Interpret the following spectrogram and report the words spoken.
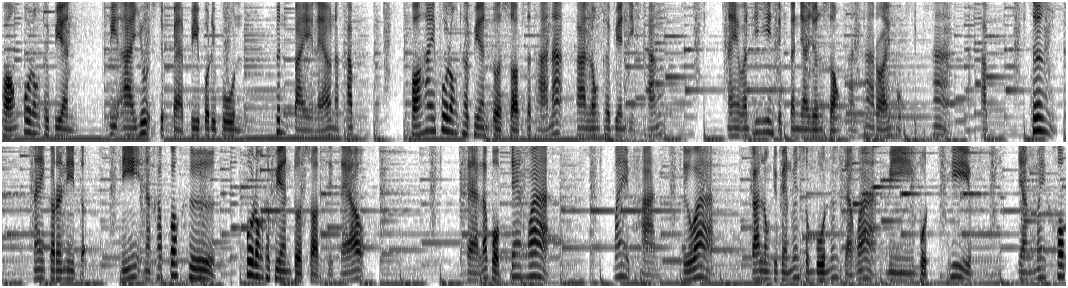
ของผู้ลงทะเบียนมีอายุ 18 ปีบริบูรณ์ขึ้นไปแล้วนะครับ ขอให้ผู้ลงทะเบียนตรวจสอบสถานะการลงทะเบียนอีกครั้ง ในวันที่ 20 กันยายน 2565 ซึ่งในกรณีนี้นะครับก็คือผู้ลงทะเบียนตรวจสอบสิทธิ์แล้ว แต่ระบบแจ้งว่าไม่ผ่าน หรือว่าการลงทะเบียนไม่สมบูรณ์เนื่องจากว่ามีบุตรที่ยังไม่ครบ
